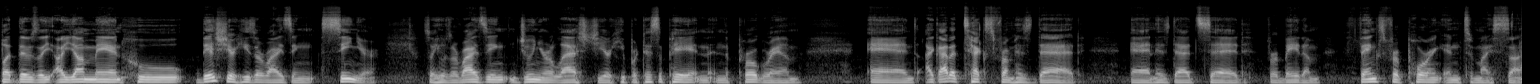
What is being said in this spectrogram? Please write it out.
But there's a, a young man who this year he's a rising senior. So he was a rising junior last year. He participated in, in the program. And I got a text from his dad. And his dad said verbatim, Thanks for pouring into my son.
